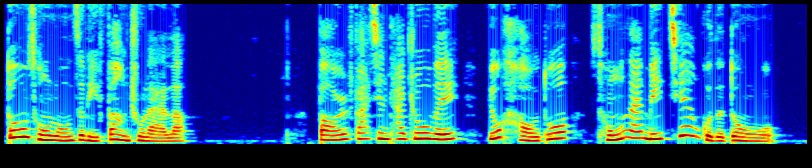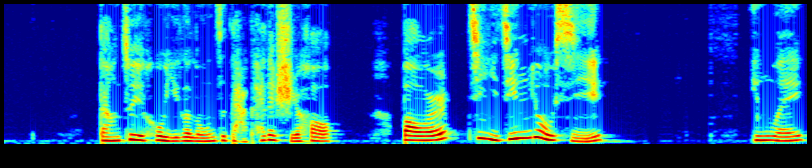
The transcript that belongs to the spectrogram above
都从笼子里放出来了。宝儿发现它周围有好多从来没见过的动物。当最后一个笼子打开的时候，宝儿既惊又喜，因为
